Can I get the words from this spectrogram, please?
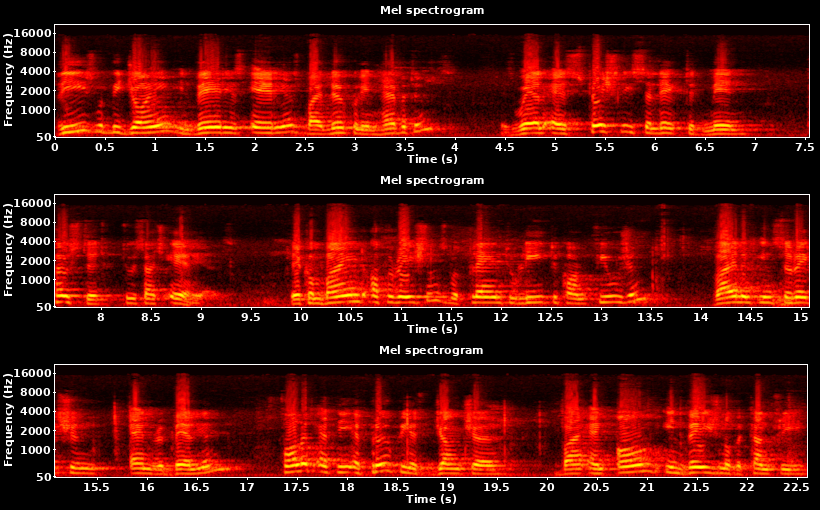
These would be joined in various areas by local inhabitants, as well as specially selected men posted to such areas. Their combined operations were planned to lead to confusion, violent insurrection, and rebellion, followed at the appropriate juncture by an armed invasion of the country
